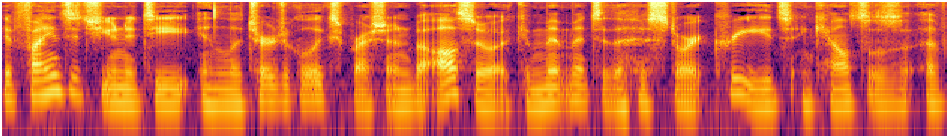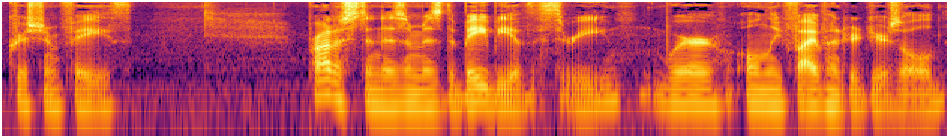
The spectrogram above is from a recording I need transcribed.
it finds its unity in liturgical expression, but also a commitment to the historic creeds and councils of Christian faith. Protestantism is the baby of the three. We're only 500 years old.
